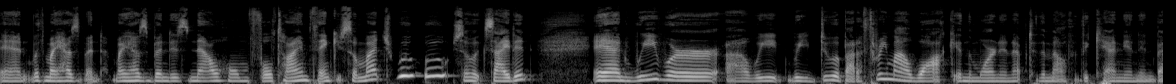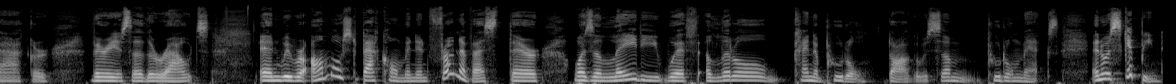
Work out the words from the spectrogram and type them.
and with my husband. My husband is now home full time. Thank you so much. Woo woo. So excited. And we were uh, we we do about a three mile walk in the morning up to the mouth of the canyon and back, or various other routes. And we were almost back home, and in front of us there was a lady with a little kind of poodle dog. It was some poodle mix, and it was skipping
